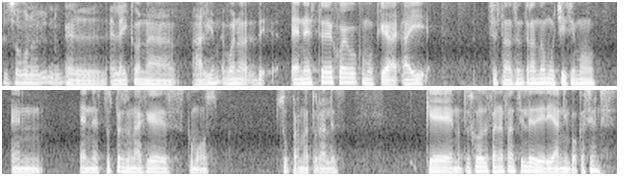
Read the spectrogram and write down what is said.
El summon a alguien, ¿no? el, el icon a, a alguien. Bueno, de- en este juego como que hay- se están centrando muchísimo en, en estos personajes como supernaturales que en otros juegos de Final Fantasy le dirían invocaciones.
